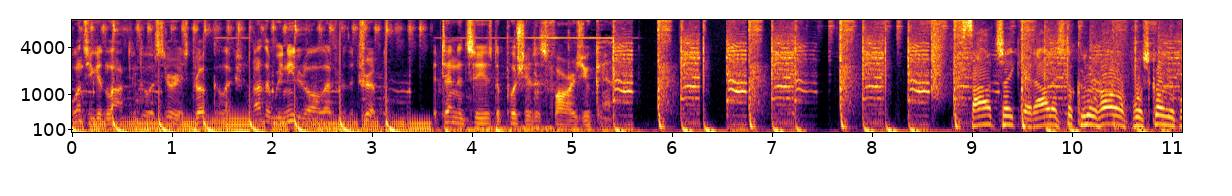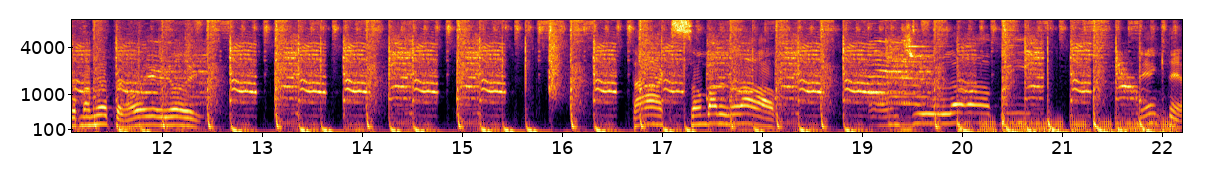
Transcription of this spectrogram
Once you get locked into a serious drug collection, not that we needed all that for the trip, the tendency is to push it as far as you can. Salt shaker, ależ to królowało w Płoszkowie pod namiotem. Oj, oj, oj. Tak, somebody love. Don't you love me? Pięknie.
